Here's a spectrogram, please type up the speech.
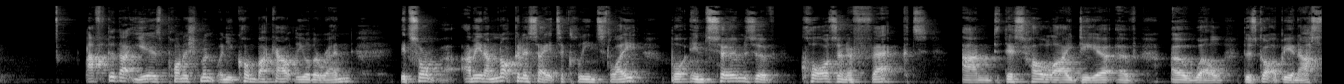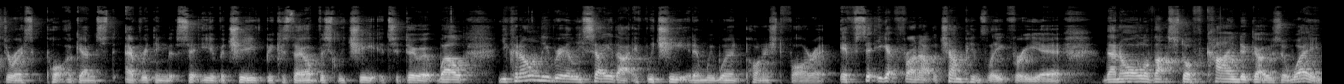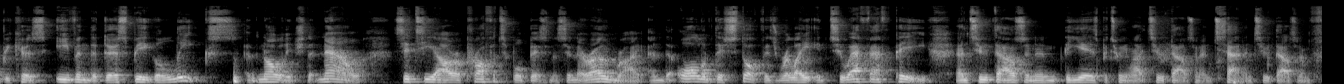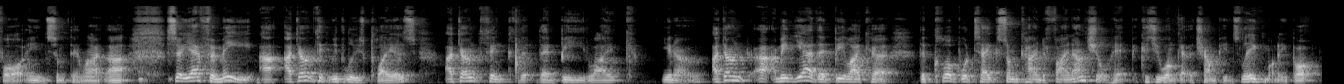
after that year's punishment, when you come back out the other end, it's all, I mean, I'm not going to say it's a clean slate, but in terms of cause and effect, and this whole idea of oh well there's got to be an asterisk put against everything that city have achieved because they obviously cheated to do it well you can only really say that if we cheated and we weren't punished for it if city get thrown out of the champions league for a year then all of that stuff kind of goes away because even the der spiegel leaks acknowledge that now city are a profitable business in their own right and that all of this stuff is related to ffp and 2000 and the years between like 2010 and 2014, something like that. So yeah, for me, I, I don't think we'd lose players. I don't think that there'd be like you know, I don't. I mean, yeah, there'd be like a the club would take some kind of financial hit because you won't get the Champions League money. But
